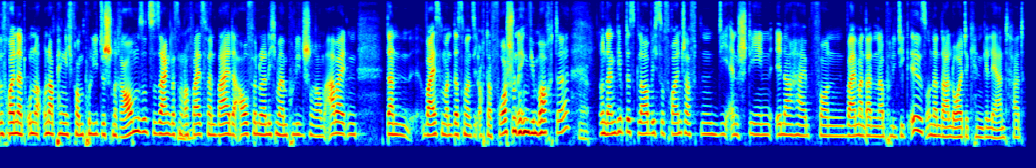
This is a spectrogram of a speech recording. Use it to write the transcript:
befreundet, unabhängig vom politischen Raum sozusagen, dass man mhm. auch weiß, wenn beide aufhören oder nicht mal im politischen Raum arbeiten, dann weiß man, dass man sich auch davor schon irgendwie mochte. Ja. Und dann gibt es, glaube ich, so Freundschaften, die entstehen innerhalb von, weil man dann in der Politik ist und dann da Leute kennengelernt hat.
